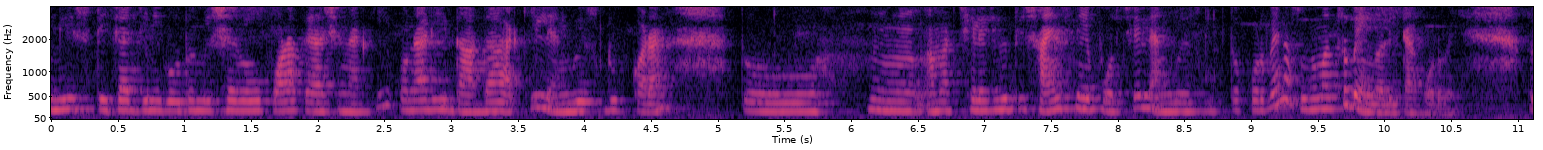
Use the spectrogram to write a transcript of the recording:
ইংলিশ টিচার যিনি গৌতম বিশ্বের ও পড়াতে আসেন আর কি, ওনারই দাদা আর কি ল্যাঙ্গুয়েজ গ্রুপ করান। তো আমার ছেলে যেহেতু সায়েন্স নিয়ে পড়ছে ল্যাঙ্গুয়েজ তো করবে না শুধুমাত্র বেঙ্গলিটা করবে। তো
